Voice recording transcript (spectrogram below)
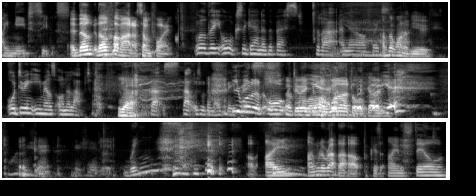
I need to see this. It, they'll they'll come out at some point. Well, the orcs again are the best for that, and they're photos. I've got one of you. Or doing emails on a laptop. Yeah. That's that was one of my favorites. You want an orc doing full a on. wordle going. Yeah. Rings? Oh, I I'm gonna wrap that up because I am still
